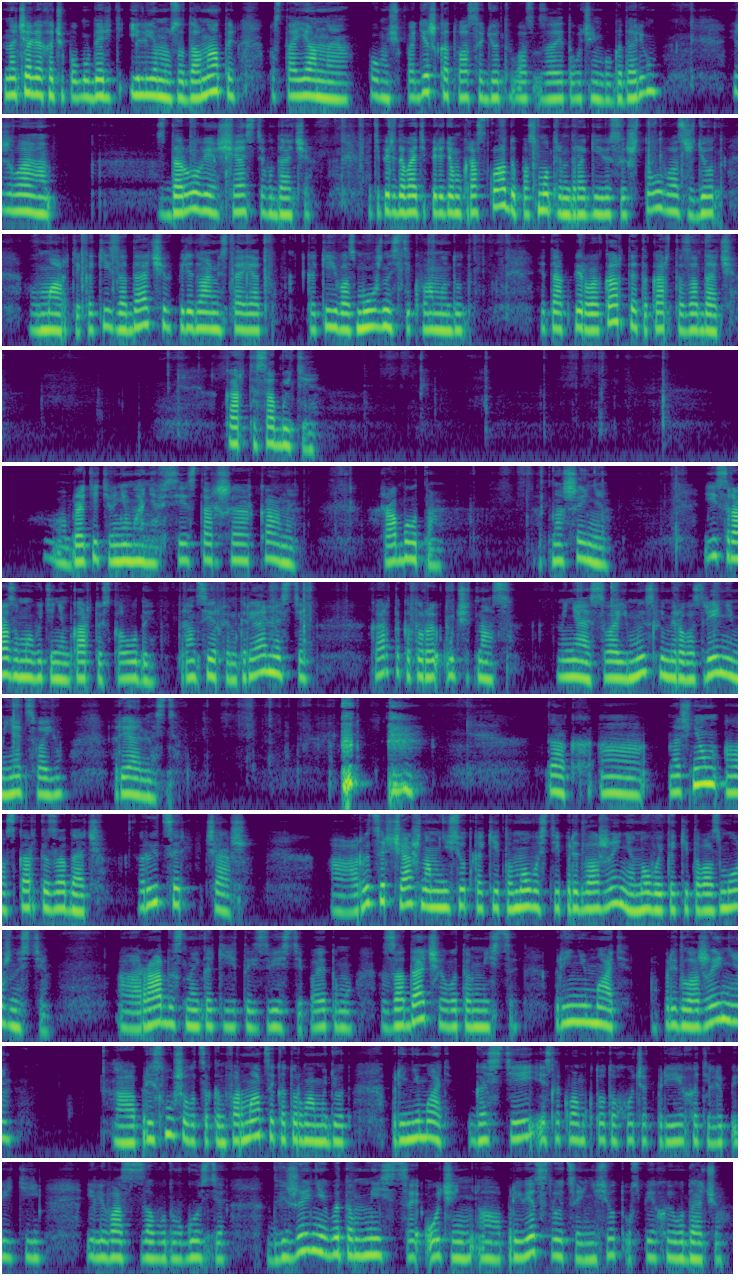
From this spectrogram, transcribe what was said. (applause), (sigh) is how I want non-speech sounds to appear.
Вначале я хочу поблагодарить Елену за донаты. Постоянная помощь и поддержка от вас идет. Вас за это очень благодарю. И желаю здоровья, счастья, удачи. А теперь давайте перейдем к раскладу. Посмотрим, дорогие весы, что вас ждет в марте. Какие задачи перед вами стоят. Какие возможности к вам идут. Итак, первая карта – это карта задач. Карты событий. Обратите внимание, все старшие арканы. Работа, отношения. И сразу мы вытянем карту из колоды. Трансерфинг реальности. Карта, которая учит нас, меняя свои мысли, мировоззрение, менять свою реальность. (coughs) Так, а, начнем а, с карты задач. Рыцарь чаш. А рыцарь чаш нам несет какие-то новости и предложения, новые какие-то возможности – радостные какие-то известия. Поэтому задача в этом месяце принимать предложения, а, прислушиваться к информации, которая вам идет, принимать гостей, если к вам кто-то хочет приехать или прийти, или вас зовут в гости. Движение в этом месяце очень а, приветствуется и несет успех и удачу.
